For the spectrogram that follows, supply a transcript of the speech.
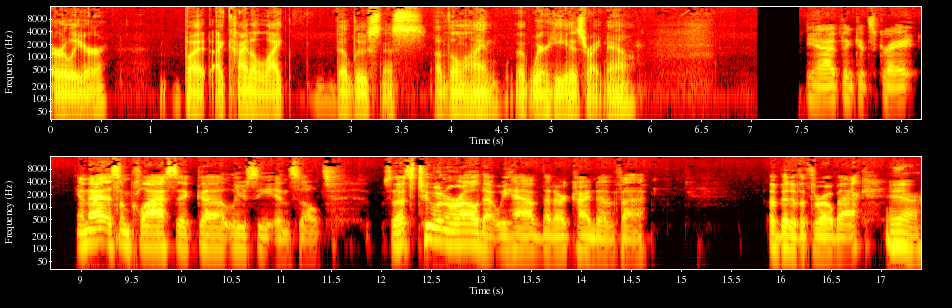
earlier, but I kind of like the looseness of the line of where he is right now. Yeah, I think it's great, and that is some classic uh, Lucy insults. So that's two in a row that we have that are kind of uh, a bit of a throwback. Yeah.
